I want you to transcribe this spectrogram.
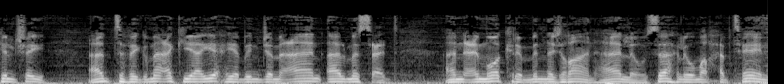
كل شيء. أتفق معك يا يحيى بن جمعان آل مسعد. أنعم وأكرم من نجران هلا وسهلا ومرحبتين.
